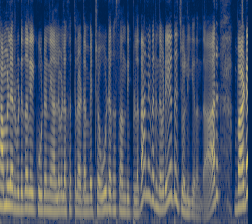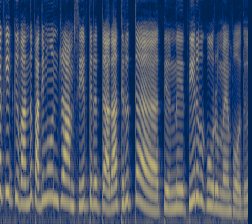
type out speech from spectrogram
தமிழர் விடுதலை கூட்டணி அலுவலகத்தில் இடம்பெற்ற ஊடக சந்திப்பில் தான் இவர் இந்த விடயத்தை சொல்லியிருந்தார். வடக்கிற்கு வந்து பதிமூன்றாம் சீர்திருத்த அதாவது திருத்த தீர்வு கூறும் போது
